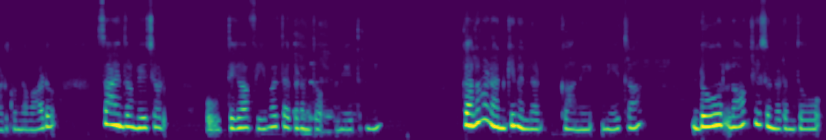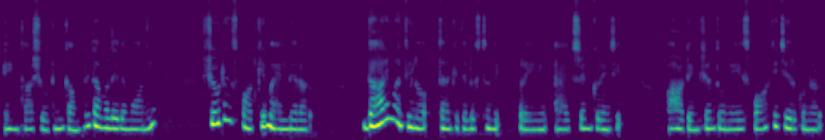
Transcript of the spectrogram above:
పడుకున్నవాడు సాయంత్రం లేచాడు. పూర్తిగా ఫీవర్ తగ్గడంతో నేత్రని కలవడానికి వెళ్ళాడు. కానీ నేత్ర డోర్ లాక్ చేసి ఉండటంతో ఇంకా షూటింగ్ కంప్లీట్ అవ్వలేదేమో అని షూటింగ్ స్పాట్కి బయలుదేరాడు. దారి మధ్యలో తనకి తెలుస్తుంది ప్రేమ్ యాక్సిడెంట్ గురించి. ఆ టెన్షన్తోనే స్పాట్కి చేరుకున్నాడు.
